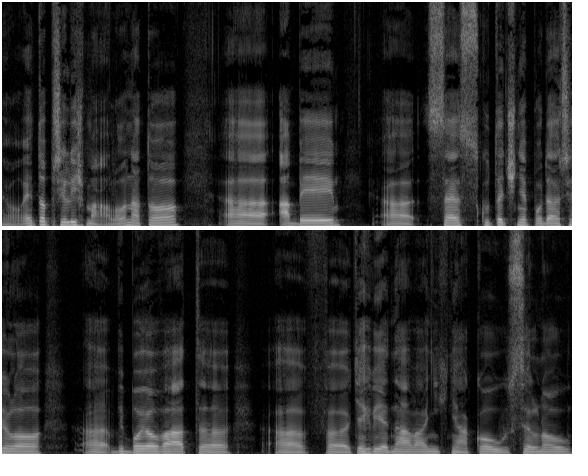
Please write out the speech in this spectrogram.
Jo. Je to příliš málo na to, aby se skutečně podařilo vybojovat v těch vyjednáváních nějakou silnou,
